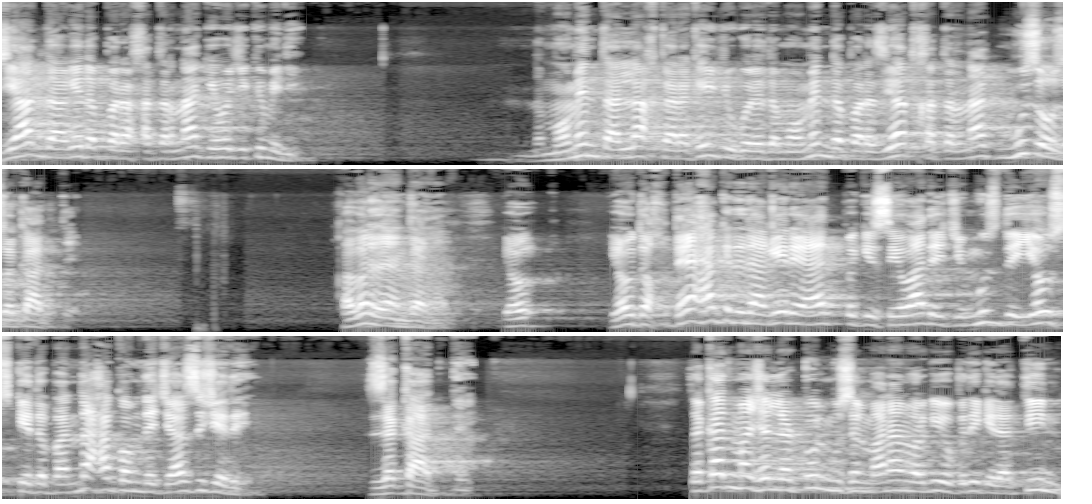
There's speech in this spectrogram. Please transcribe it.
زیات داګه د پر خطرناک وجه کمی دي د مؤمن ته الله ښکارا کوي چې ګوره د مؤمن د پر زیات خطرناک موز او زکات دی خبر ده انداز یو یو د خدای حق د غیر آیات په کې سیوا دی چې مز د یوس کې د بنده حکم د جاز شه دی زکات دی زکات ماشاءالله ټول مسلمانان ورګي په دې کې دا 3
